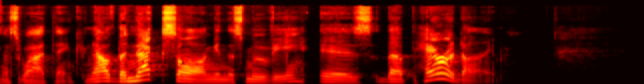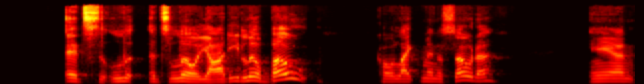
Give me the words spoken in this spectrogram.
That's why I think. Now, the next song in this movie is "The Paradigm." It's it's Lil Yachty, Lil Boat, called like Minnesota, and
